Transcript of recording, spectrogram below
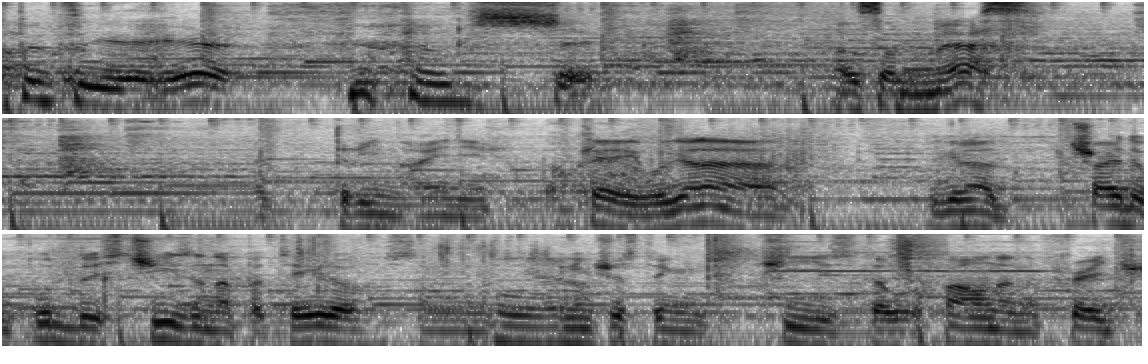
Happened to your hair? oh shit. That's a mess. Like 390. Okay, we're gonna we're gonna try to put this cheese on a potato. Some Yeah. interesting cheese that we found in the fridge.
